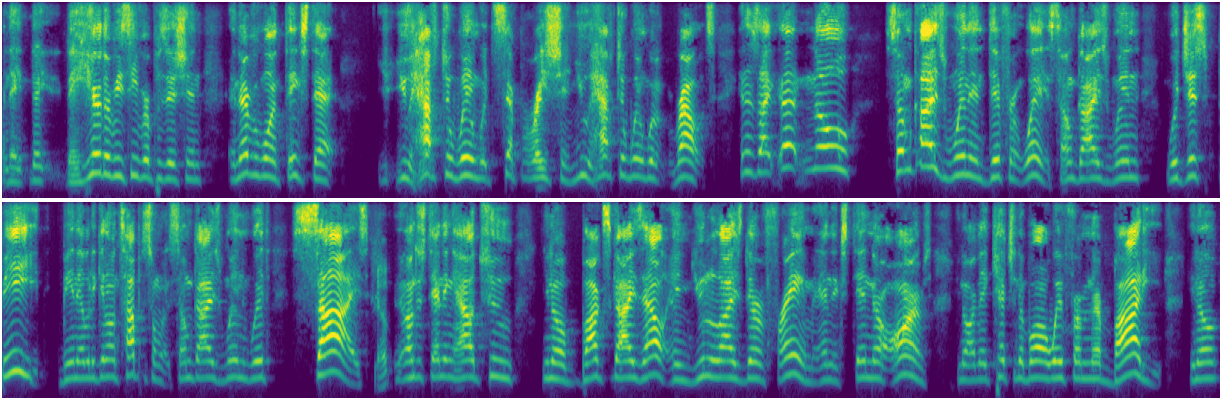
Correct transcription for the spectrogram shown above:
they they they hear the receiver position, and everyone thinks that you, have to win with separation, you have to win with routes, and it's like uh, no. Some guys win in different ways. Some guys win with just speed being able to get on top of someone. Some guys win with size, yep. understanding how to, you know, box guys out and utilize their frame and extend their arms. You know, are they catching the ball away from their body? You know,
